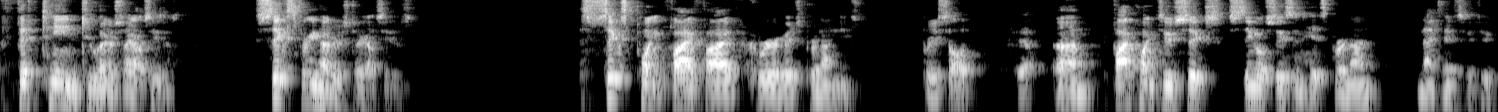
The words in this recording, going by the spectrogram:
15 200 strikeout seasons. 6 300 strikeout seasons. 6.55 career hits per nine innings. Pretty solid. Yeah. Um, 5.26 single season hits per nine, 1972.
